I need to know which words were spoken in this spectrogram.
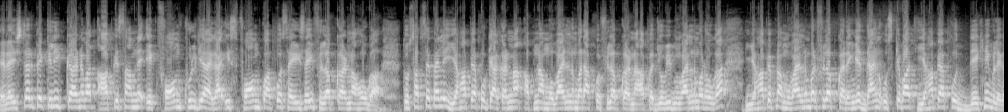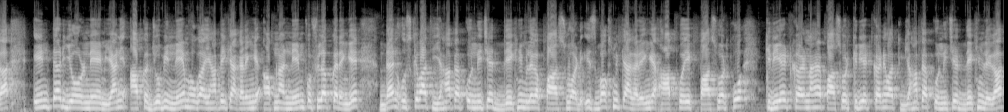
रजिस्टर पे क्लिक करने बाद आपके सामने एक फॉर्म खुल के आएगा। इस फॉर्म को आपको सही सही फिलअप करना होगा। तो सबसे पहले यहाँ पे आपको क्या करना, अपना मोबाइल नंबर आपको फिलअप करना आपका जो भी मोबाइल नंबर होगा, यहाँ पे अपना मोबाइल नंबर फिलअप करेंगे। देन उसके बाद यहाँ पे आपको देखने मिलेगा इंटर योर नेम यानी आपका जो भी नेम होगा, यहाँ पे क्या करेंगे, अपना नेम को फिलअप करेंगे। देन उसके बाद यहाँ पे आपको नीचे देखने मिलेगा पासवर्ड इस बॉक्स में क्या करेंगे, आपको एक पासवर्ड को क्रिएट करना है। पासवर्ड क्रिएट करने बाद यहाँ पे आपको नीचे देखने मिलेगा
